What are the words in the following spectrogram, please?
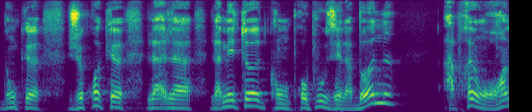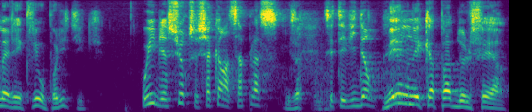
Donc, euh, je crois que la, la, la méthode qu'on propose est la bonne. Après, on remet les clés aux politiques. Oui, bien sûr, c'est chacun à sa place. C'est évident. Mais on est capable de le faire.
